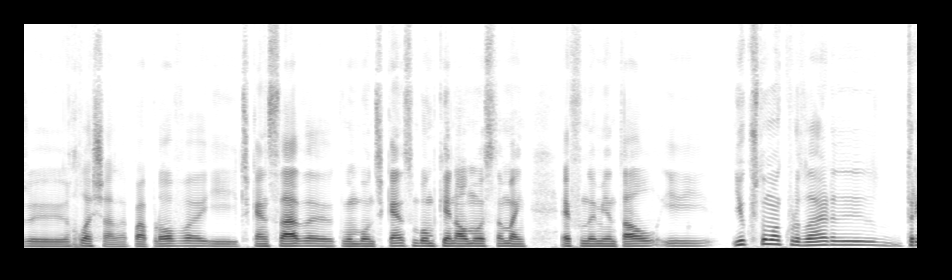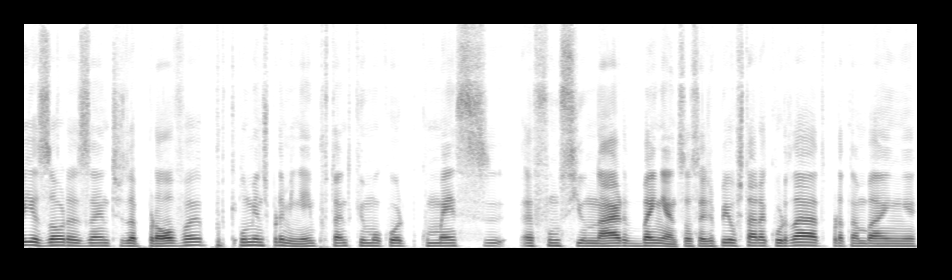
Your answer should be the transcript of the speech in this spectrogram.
uh, relaxada para a prova e descansada, com um bom descanso, um bom pequeno almoço também é fundamental e eu costumo acordar eh, três horas antes da prova, porque, pelo menos para mim, é importante que o meu corpo comece a funcionar bem antes. Ou seja, para eu estar acordado, para também eh,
